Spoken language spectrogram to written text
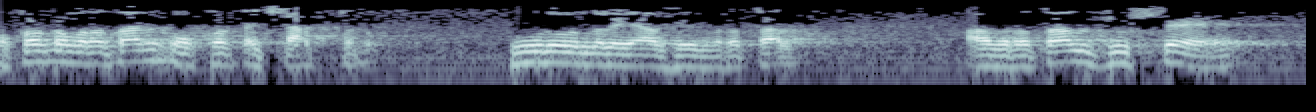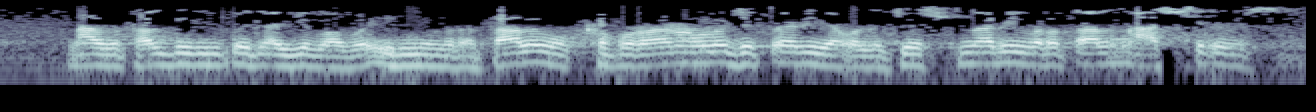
ఒక్కొక్క వ్రతానికి ఒక్కొక్క చాప్టర్. మూడు వందల యాభై వ్రతాలు. ఆ వ్రతాలు చూస్తే నాకు తల తిరిగిపోయింది. అయ్యే బాబా ఇన్ని వ్రతాలు ఒక్క పురాణంలో చెప్పారు. ఎవరు చేస్తున్నారు ఈ వ్రతాలను ఆశ్చర్యమిస్తుంది.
